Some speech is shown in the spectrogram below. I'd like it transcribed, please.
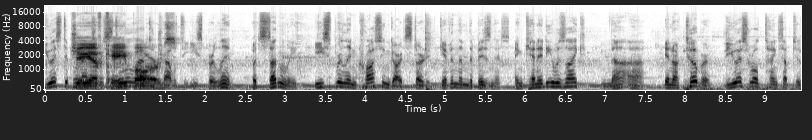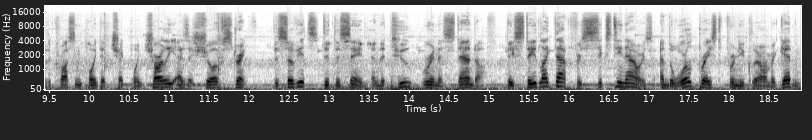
U.S. diplomats were JFK still allowed bars. to travel to East Berlin, but suddenly, East Berlin crossing guards started giving them the business, and Kennedy was like, nah-uh. In October, the U.S. rolled tanks up to the crossing point at Checkpoint Charlie as a show of strength. The Soviets did the same, and the two were in a standoff. They stayed like that for 16 hours, and the world braced for nuclear Armageddon.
